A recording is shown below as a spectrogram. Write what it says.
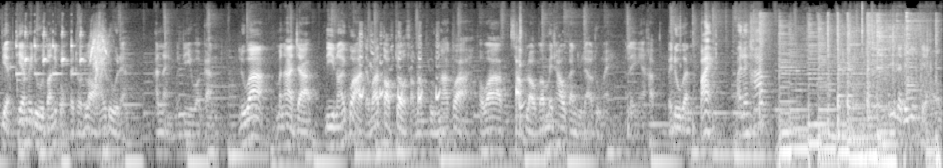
เปรียบเทียบให้ดูตอนที่ผมไปทดลองให้ดูเนี่ย อันไหนมันดีกว่ากัน หรือว่ามันอาจจะดีน้อยกว่า แต่ว่าตอบโจทย์สำหรับคุณมากกว่า เพราะว่าซับเราก็ไม่เท่ากันอยู่แล้วถูกไหมอะไรเงี้ยครับไปดูกันไปไปเลยครับไม่ลงเลย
